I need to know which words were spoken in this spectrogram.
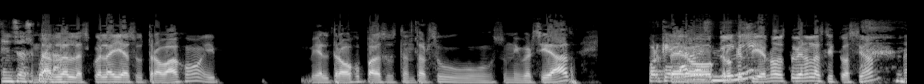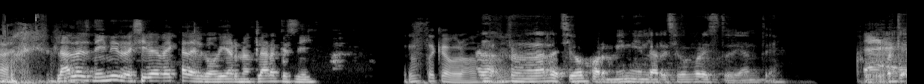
En su en escuela. darle a la escuela y a su trabajo, y, y el trabajo para sustentar su, su universidad. Porque Lalo Pero es creo que nini. si él no estuviera en la situación, Lalo es nini y recibe beca del gobierno, claro que sí. eso está cabrón. Pero, ¿eh? pero no la recibo por mini, la recibo por estudiante. Porque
